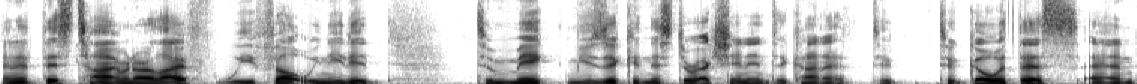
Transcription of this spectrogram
And at this time in our life, we felt we needed to make music in this direction and to kind of to to go with this. And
